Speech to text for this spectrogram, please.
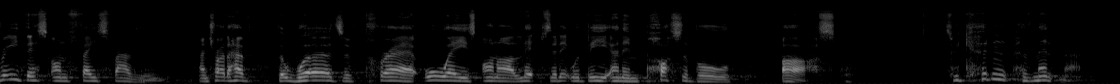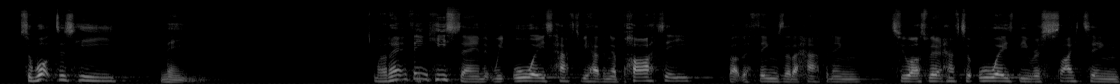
read this on face value and try to have the words of prayer always on our lips, that it would be an impossible ask. So he couldn't have meant that. So, what does he mean? Well, I don't think he's saying that we always have to be having a party about the things that are happening to us. We don't have to always be reciting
